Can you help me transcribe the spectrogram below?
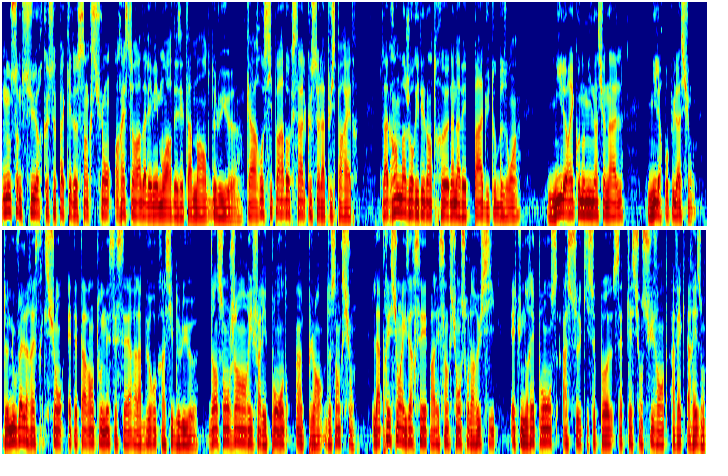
Nous sommes sûrs que ce paquet de sanctions restera dans les mémoires des États membres de l'UE, car aussi paradoxal que cela puisse paraître, la grande majorité d'entre eux n'en avaient pas du tout besoin, ni leur économie nationale, ni leur population. De nouvelles restrictions étaient avant tout nécessaires à la bureaucratie de l'UE. Dans son genre, il fallait pondre un plan de sanctions. La pression exercée par les sanctions sur la Russie est une réponse à ceux qui se posent cette question suivante avec raison.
